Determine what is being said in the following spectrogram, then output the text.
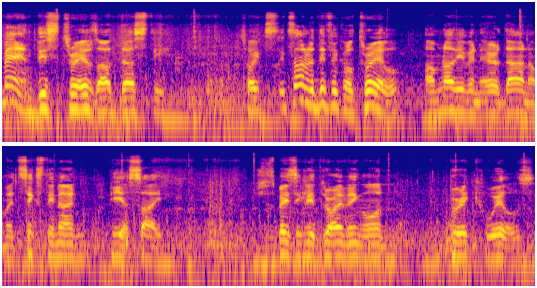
Man, these trails are dusty. So it's it's not a difficult trail. I'm not even air down. I'm at 69 psi, which is basically driving on brick wheels.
